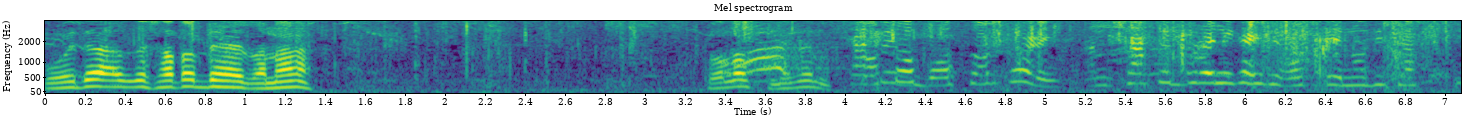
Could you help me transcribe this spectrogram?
বইদা আজকে সাঁতার দেখাইবা না? চলো নেবেন কত বছর পরে। আমি শাকের দুরানি খাইছি হচ্ছে নদী আসছি।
